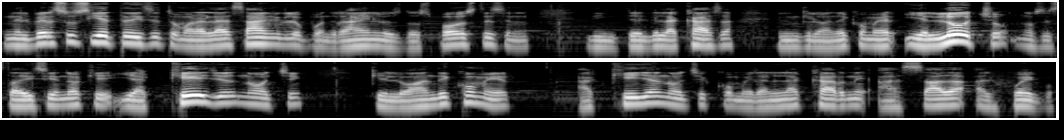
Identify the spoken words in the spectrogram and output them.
En el verso 7 dice, tomará la sangre, lo pondrá en los dos postes, en el dintel de la casa, en el que lo han de comer. Y el 8 nos está diciendo que, y aquella noche que lo han de comer, aquella noche comerán la carne asada al fuego,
